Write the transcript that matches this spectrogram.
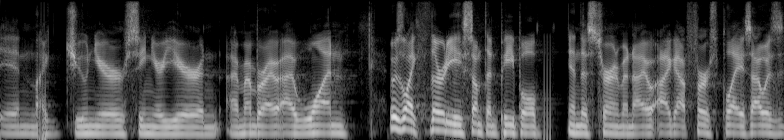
in like junior, senior year, and I remember I, I won. It was like thirty something people in this tournament. I I got first place. I was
